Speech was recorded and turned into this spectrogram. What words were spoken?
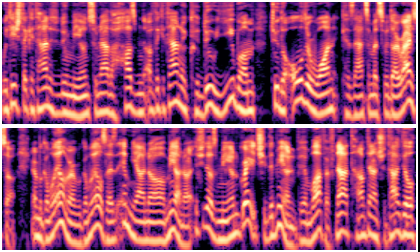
we teach the Katana to do Miyun, so now the husband of the Katana could do Yibam to the older one, because that's a mitzvah Dairaisa. Rabbi Gamliel, Rabbi Gamliel says, Im Yana Miyana. If she does Miyun, great, she did Miyun. If not, Tamtan Shatagdil,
